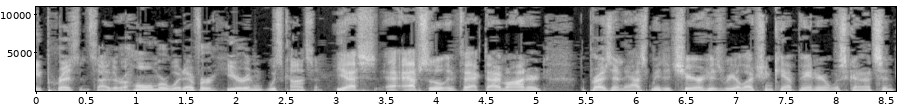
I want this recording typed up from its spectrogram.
a presence, either a home or whatever, here in Wisconsin? Yes, absolutely. In fact, I'm honored. The president asked me to chair his reelection campaign here in Wisconsin.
